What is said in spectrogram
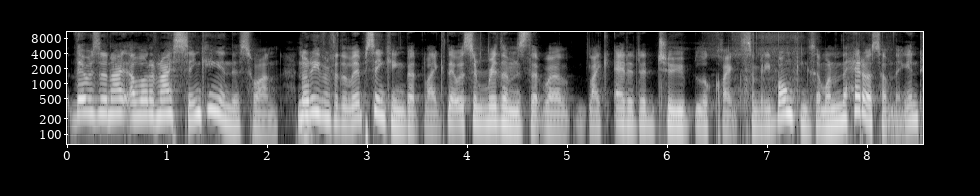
there was a, ni- a lot of nice syncing in this one. Not even for the lip syncing, but like there were some rhythms that were like edited to look like somebody bonking someone in the head or something. And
